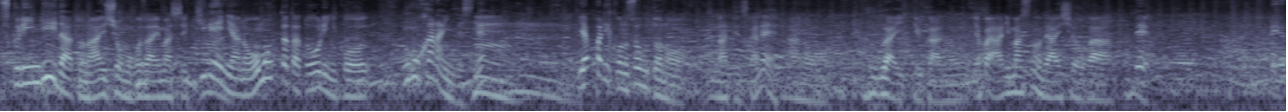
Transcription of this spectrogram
スクリーンリーダーとの相性もございまして綺麗にあの思ってた通りにこう動かないんですね、やっぱりこのソフトのなんていうんですかねあの不具合っていうかあのやっぱりありますので相性が。でで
